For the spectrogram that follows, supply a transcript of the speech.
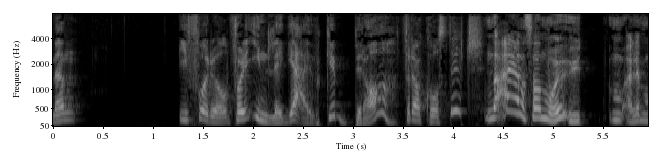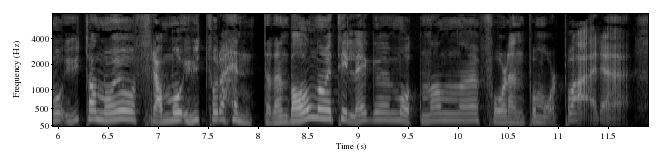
Men i forhold For innlegget er jo ikke bra fra Kostic. Nei, altså han må jo ut. Eller må ut, han må jo fram og ut for å hente den ballen. Og i tillegg, eh, måten han eh, får den på mål på, er eh,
